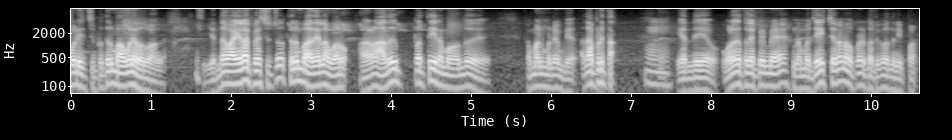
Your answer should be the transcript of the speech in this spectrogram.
ஓடிச்சு இப்போ திரும்ப அவங்களே வருவாங்க. எந்த வாயெல்லாம் பேசிச்சோ திரும்ப அதையெல்லாம் வரும். அதனால் அதை பற்றி நம்ம வந்து கமெண்ட் பண்ணவே முடியாது. அது அப்படித்தான். எந்த உலகத்தில் எப்பயுமே நம்ம ஜெயிச்சோன்னா நம்ம பின்னாடி பத்து பேர் வந்து நிற்பான்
